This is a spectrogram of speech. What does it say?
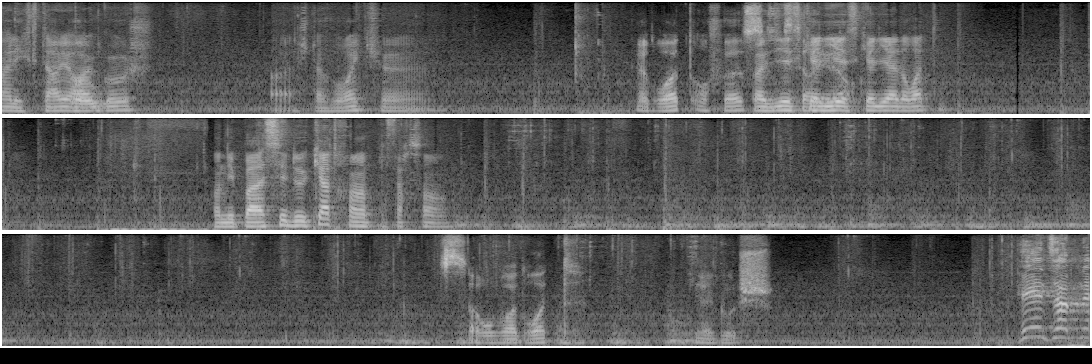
Ah, l'extérieur à gauche. Je t'avouerai que. À droite, en face. Vas-y, escalier, escalier à droite. On n'est pas assez de 4 hein, pour faire ça. hein. Ça rouvre à droite et à gauche. Hands up now.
